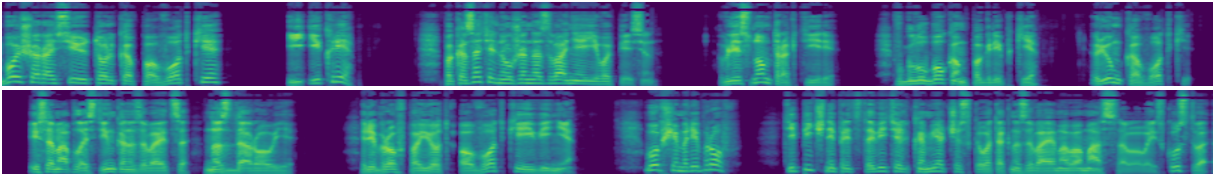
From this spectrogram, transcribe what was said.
больше Россию только по водке и икре. Показательно уже название его песен. В лесном трактире, в глубоком погребке, рюмка водки, и сама пластинка называется «На здоровье». Ребров поет о водке и вине. В общем, Ребров – типичный представитель коммерческого так называемого массового искусства,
